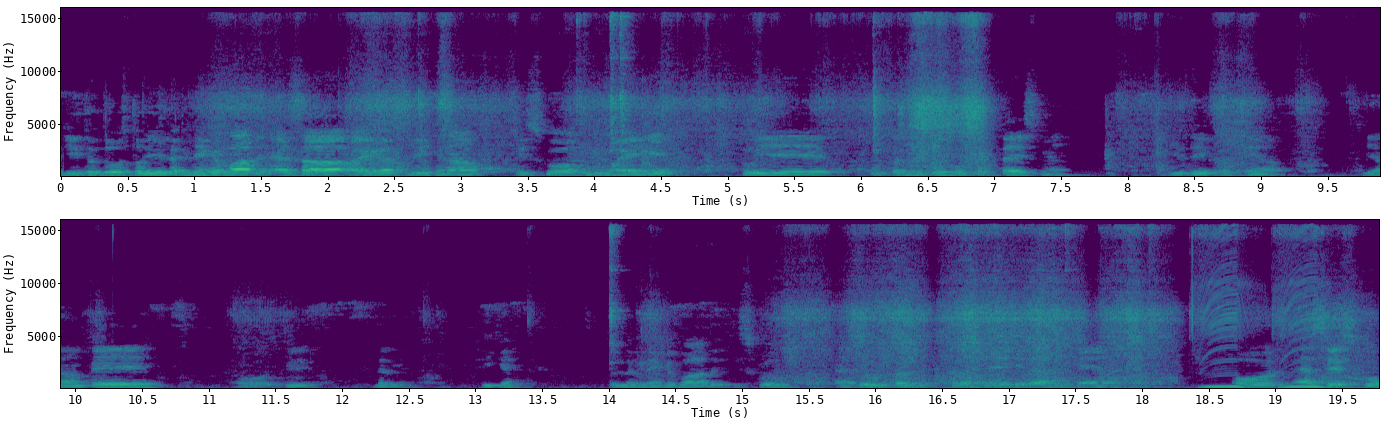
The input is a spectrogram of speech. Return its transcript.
जी तो दोस्तों, ये लगने के बाद ऐसा आएगा देखना इसको हम घुमाएँगे तो ये ऊपर नीचे हो सकता है इसमें। ये देख सकते हैं आप, यहाँ पे और फिर इधर में, ठीक है? तो लगने के बाद इसको ऐसे ऊपर तरफ़ लेके जा सकते हैं और ऐसे इसको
